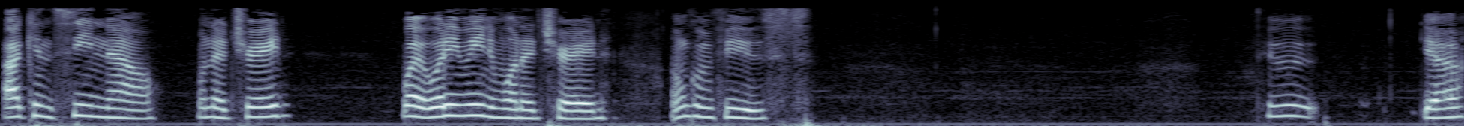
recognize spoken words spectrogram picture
I can see now. Want to trade? Wait, what do you mean to trade? I'm confused. Who? Yeah.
